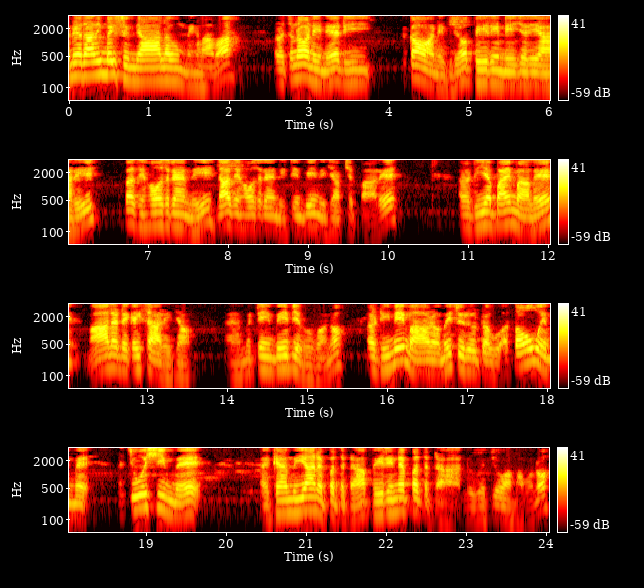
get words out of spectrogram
ခဏသားသီးမိတ်ဆွေများအားလုံးမင်္ဂလာပါအဲ့တော့ကျွန်တော်အနေနဲ့ဒီအကောင့်ကနေပြီးတော့ဘေးရင်နေကြရာတွေပတ်စဉ်ဟောစတန်တွေလစဉ်ဟောစတန်တွေတင်ပေးနေကြဖြစ်ပါတယ်အဲ့တော့ဒီရက်ပိုင်းမှာလည်းမအားလက်တဲ့ကိစ္စတွေကြောင့်အဲမတင်ပေးဖြစ်ဘူးပေါ့နော်အဲ့တော့ဒီနေ့မှာတော့မိတ်ဆွေတို့အတွက်ကိုအသုံးဝင်မဲ့အကျိုးရှိမဲ့အဲဂမ်ဘီယာနဲ့ပတ်သက်တာဘေးရင်နဲ့ပတ်သက်တာလို့ပဲပြောရမှာပေါ့နော်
